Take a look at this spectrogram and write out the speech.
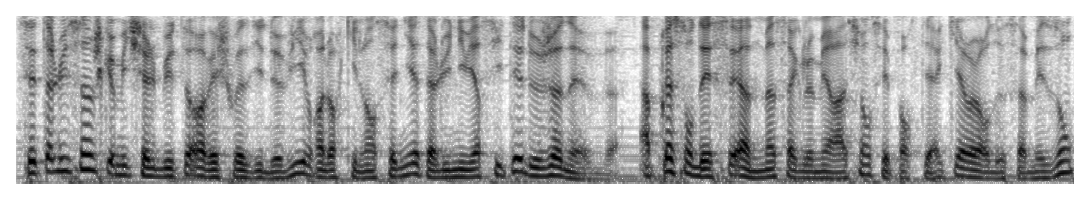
C'est à Lucinge que Michel Butor avait choisi de vivre alors qu'il enseignait à l'université de Genève. Après son décès, Annemasse Agglomération s'est porté acquéreur de sa maison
